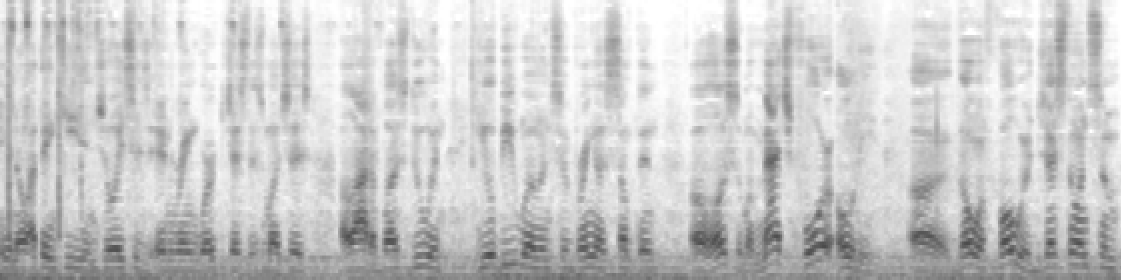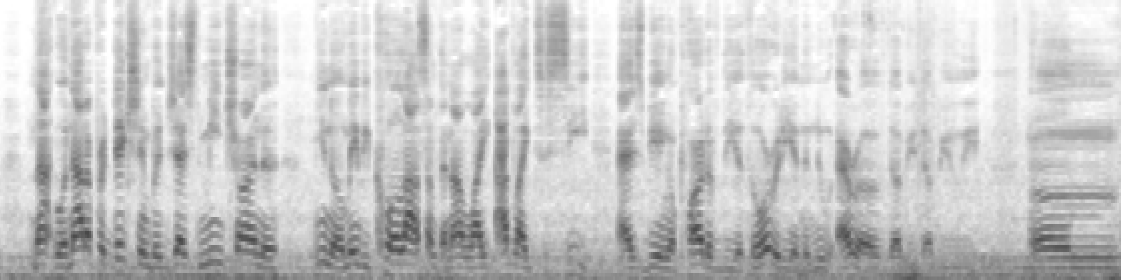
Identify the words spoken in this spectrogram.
You know, I think he enjoys his in ring work just as much as a lot of us do, and he'll be willing to bring us something uh, awesome. A match for Oney uh, going forward, just on some not well, not a prediction, but just me trying to, you know, maybe call out something I like. I'd like to see as being a part of the authority in the new era of WWE. Um,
